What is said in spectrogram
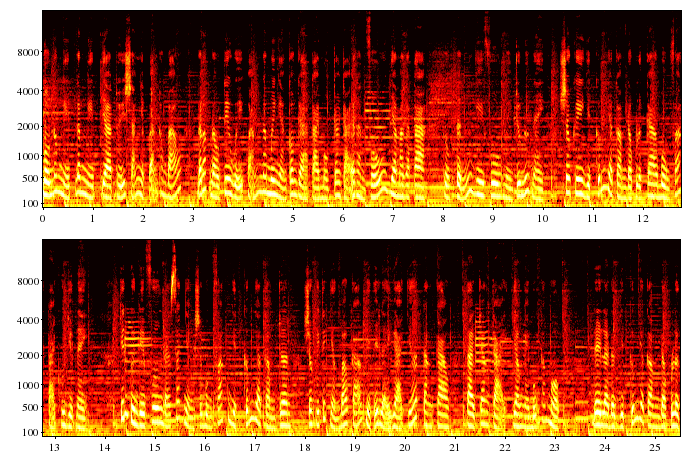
Bộ Nông nghiệp, Lâm nghiệp và Thủy sản Nhật Bản thông báo đã bắt đầu tiêu hủy khoảng 50.000 con gà tại một trang trại ở thành phố Yamagata thuộc tỉnh Gifu miền trung nước này sau khi dịch cúm gia cầm độc lực cao bùng phát tại khu vực này. Chính quyền địa phương đã xác nhận sự bùng phát của dịch cúm gia cầm trên sau khi tiếp nhận báo cáo về tỷ lệ gà chết tăng cao tại trang trại vào ngày 4 tháng 1. Đây là đợt dịch cúm gia cầm độc lực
